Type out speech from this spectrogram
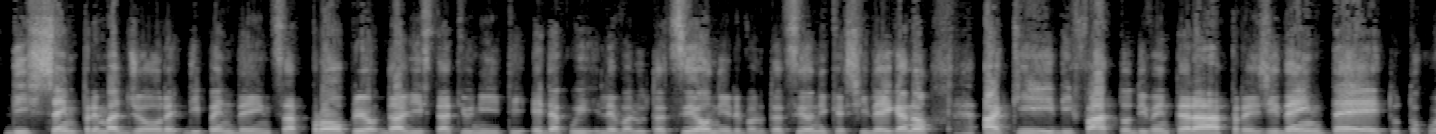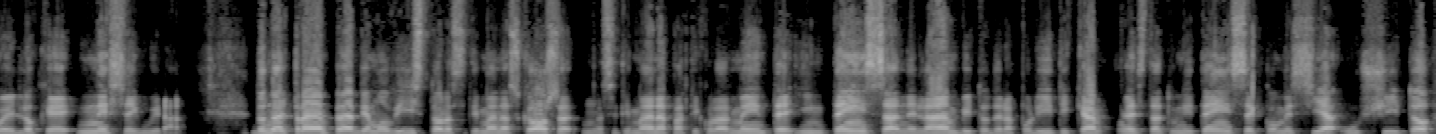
di sempre maggiore dipendenza proprio dagli Stati Uniti e da qui le valutazioni, le valutazioni che si legano a chi di fatto diventerà presidente e tutto quello che ne seguirà. Donald Trump abbiamo visto la settimana scorsa, una settimana particolarmente intensa nell'ambito della politica eh, statunitense, come sia uscito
